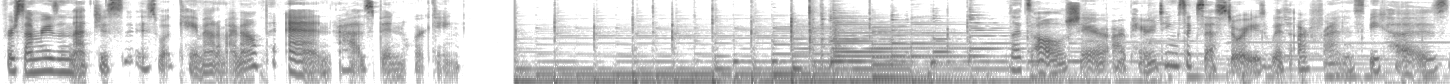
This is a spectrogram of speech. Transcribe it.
For some reason, that just is what came out of my mouth and has been working. let's all share our parenting success stories with our friends because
